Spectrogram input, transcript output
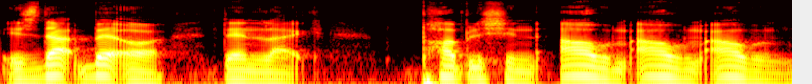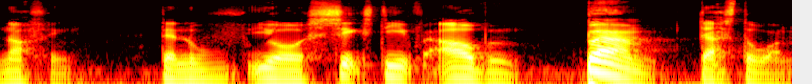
Is that better than like publishing album, album, album, nothing? Then your 16th album, bam, that's the one.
